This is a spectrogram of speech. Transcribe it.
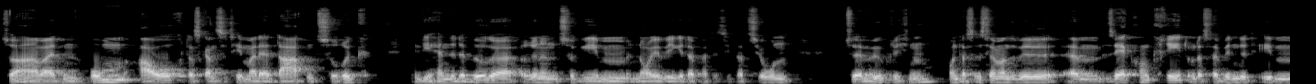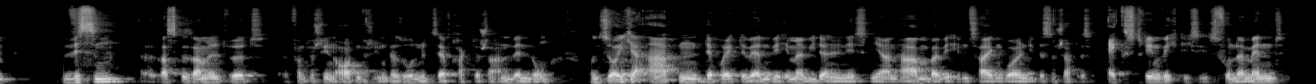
zu erarbeiten, um auch das ganze Thema der Daten zurück in die Hände der Bürgerinnen zu geben, neue Wege der Partizipation zu ermöglichen. Und das ist, wenn man so will, ähm, sehr konkret und das verbindet eben Wissen, was gesammelt wird von verschiedenen Orten, verschiedenen Personen mit sehr praktischer Anwendung. Und solche Arten der Projekte werden wir immer wieder in den nächsten Jahren haben, weil wir eben zeigen wollen, die Wissenschaft ist extrem wichtig, sie ist Fundament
